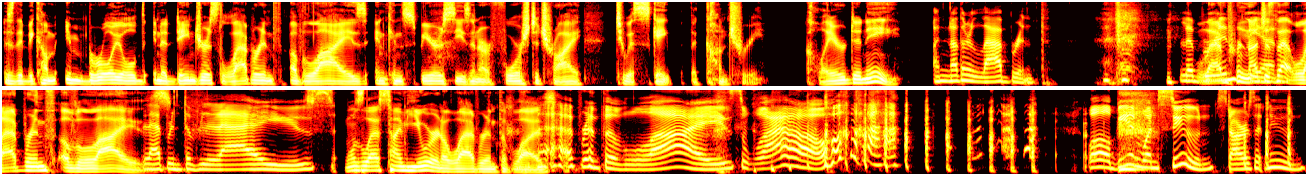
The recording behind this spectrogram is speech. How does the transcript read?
as they become embroiled in a dangerous labyrinth of lies and conspiracies and are forced to try to escape the country. Claire Denis. Another labyrinth. Labyrinth, not just that labyrinth of lies. Labyrinth of lies. When was the last time you were in a labyrinth of lies? labyrinth of lies. Wow. well, I'll be in one soon. Stars at noon.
